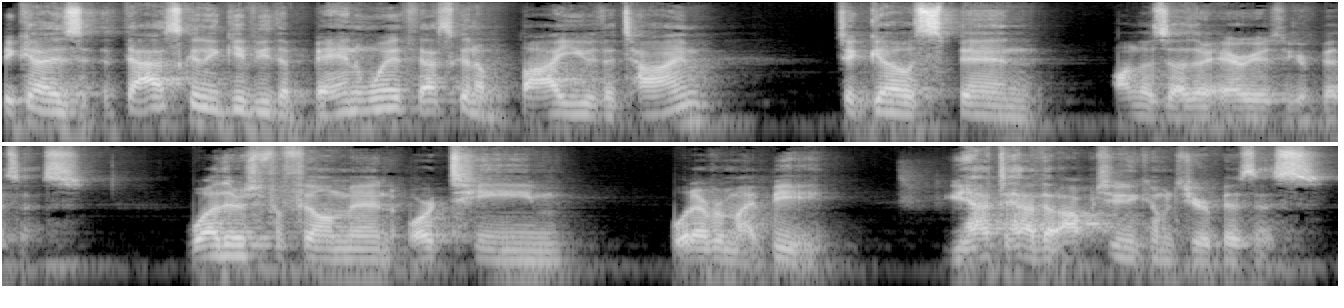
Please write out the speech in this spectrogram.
because that's going to give you the bandwidth, that's going to buy you the time to go spend on those other areas of your business, whether it's fulfillment or team, whatever it might be. You have to have that opportunity come into your business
